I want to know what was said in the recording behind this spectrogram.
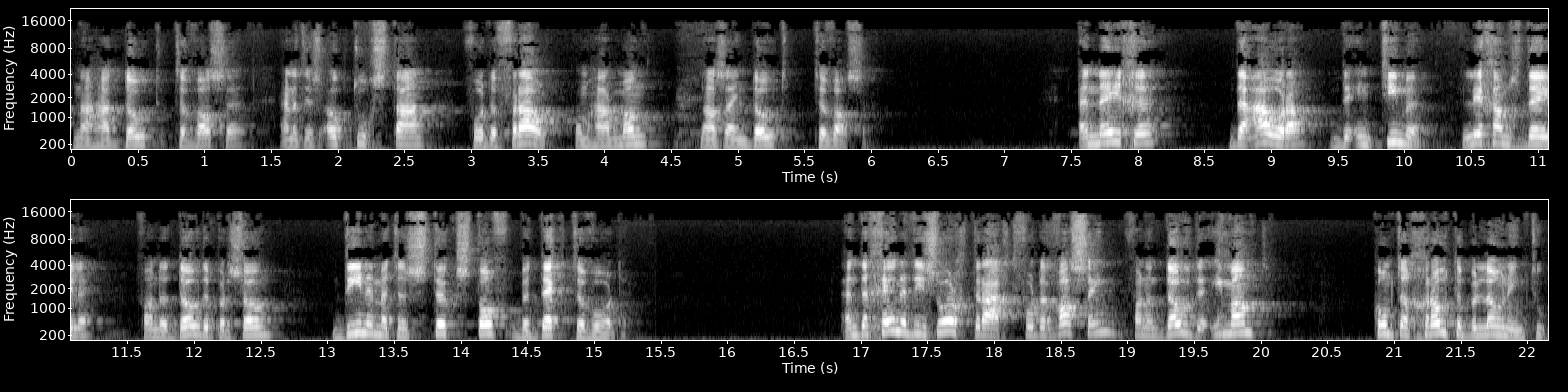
na haar dood te wassen. En het is ook toegestaan voor de vrouw om haar man na zijn dood te wassen. En negen, de aura, de intieme lichaamsdelen van de dode persoon, dienen met een stuk stof bedekt te worden. En degene die zorg draagt voor de wassing van een dode iemand, komt een grote beloning toe.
